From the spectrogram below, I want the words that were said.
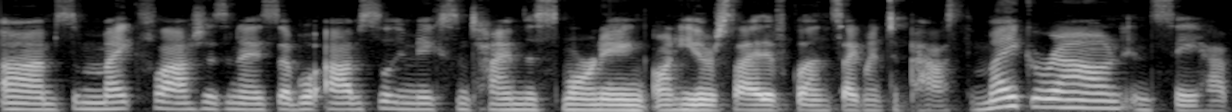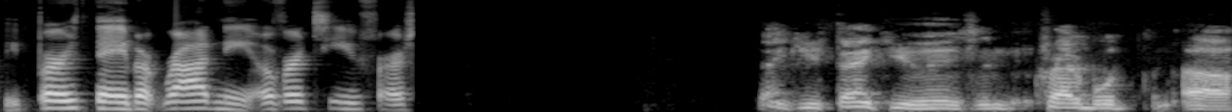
um, some mic flashes. And I said, we'll absolutely make some time this morning on either side of Glenn's segment to pass the mic around and say happy birthday. But Rodney, over to you first. Thank you. Thank you. It's incredible. Uh,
